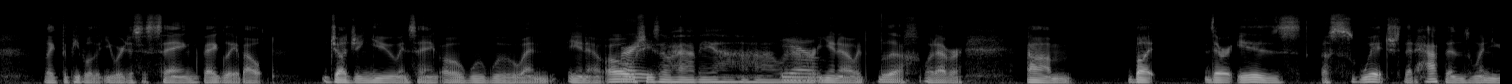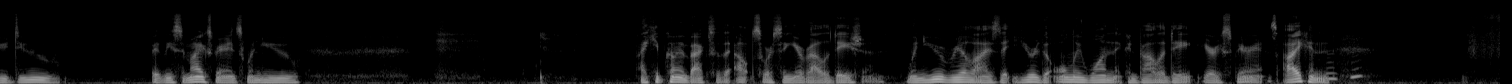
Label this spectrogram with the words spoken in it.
like the people that you were just saying vaguely about judging you and saying, "Oh, woo woo," and you know, "Oh, Right. she's so happy," ha, ha, ha, whatever, Yeah. you know, it, ugh, whatever. Um, but there is a switch that happens when you do, at least in my experience, when you. I keep coming back to the outsourcing your validation. When you realize that you're the only one that can validate your experience, I can Mhm.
